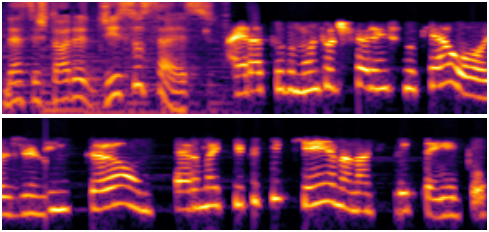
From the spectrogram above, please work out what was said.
dessa história de sucesso. Era tudo muito diferente do que é hoje. Então, era uma equipe pequena naquele tempo.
